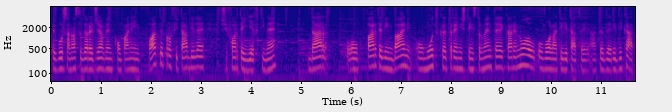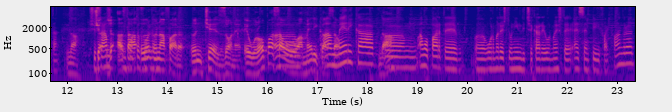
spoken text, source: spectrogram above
pe bursa noastră, deoarece avem companii foarte profitabile și foarte ieftine, dar o parte din bani o mut către niște instrumente care nu au o volatilitate atât de ridicată. Da. Și, și să am asta în, portofoliu... în afară. În ce zone? Europa sau uh, America? America. Sau... Da? Uh, am o parte, uh, urmărește un indice care urmărește S&P 500,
